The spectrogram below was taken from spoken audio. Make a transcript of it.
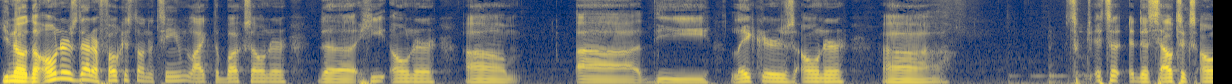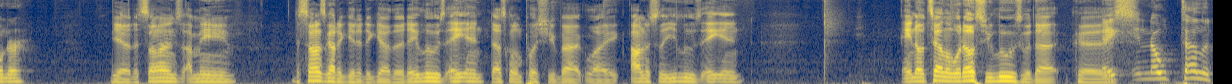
You know, the owners that are focused on the team, like the Bucks owner, the Heat owner, um, uh, the Lakers owner, uh, it's a, it's a the Celtics owner. Yeah, the Suns. I mean, the Suns got to get it together. They lose Ayton, that's gonna push you back. Like honestly, you lose Ayton. Ain't no telling what else you lose with that. Cause Ain't no telling.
